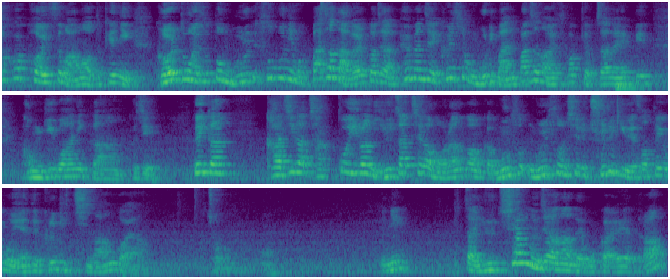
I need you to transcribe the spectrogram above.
확확 퍼 있으면 아마 어떻게니? 그걸 통해서 또 물 수분이 막 빠져나갈 거잖아. 표면적이 클수록 물이 많이 빠져나갈 수밖에 없잖아요. 햇빛 건기고 하니까, 그지? 그러니까 가지가 작고 이런 이유 자체가 뭐라는 거니까 물, 손- 물 손실을 줄이기 위해서 어떻게 보면 얘들 그렇게 진화한 거야. 그쵸? 어. 됐니? 자 유치한 문제 하나 내볼까요, 얘들아?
